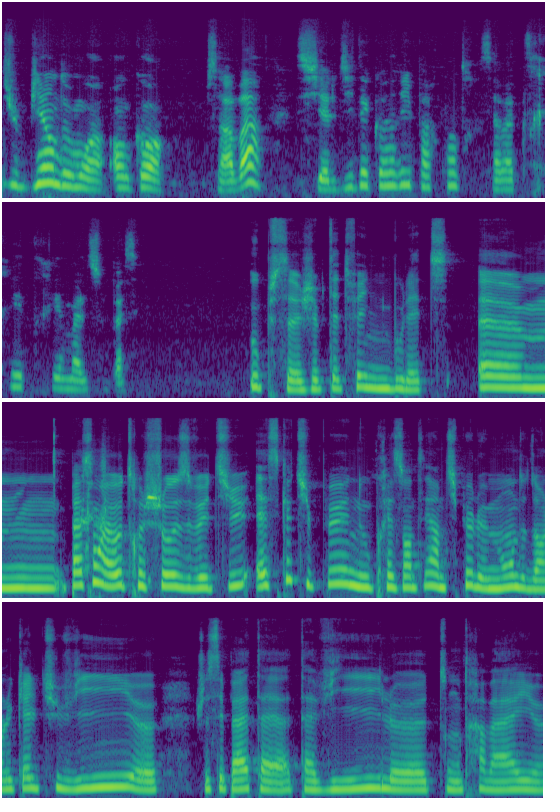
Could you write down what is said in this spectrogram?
du bien de moi, encore, ça va. Si elle dit des conneries, par contre, ça va très très mal se passer. Oups, j'ai peut-être fait une boulette. Euh, passons à autre chose, veux-tu? Est-ce que tu peux nous présenter un petit peu le monde dans lequel tu vis euh, Je sais pas, ta, ta ville, euh, ton travail,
